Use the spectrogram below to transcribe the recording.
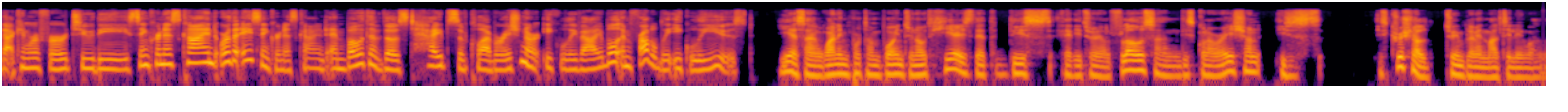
that can refer to the synchronous kind or the asynchronous kind. And both of those types of collaboration are equally valuable and probably equally used. Yes, and one important point to note here is that these editorial flows and this collaboration is is crucial to implement multilingual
